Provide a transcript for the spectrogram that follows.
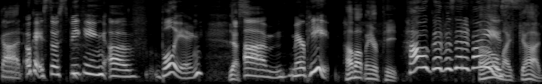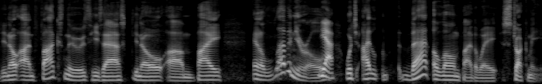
God. Okay. So, speaking of bullying, yes. um, Mayor Pete, How about Mayor Pete? how good was that advice? Oh my God! You know, on Fox News, he's asked, you know, um, by an 11 year old. Yeah. Which I that alone, by the way, struck me.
